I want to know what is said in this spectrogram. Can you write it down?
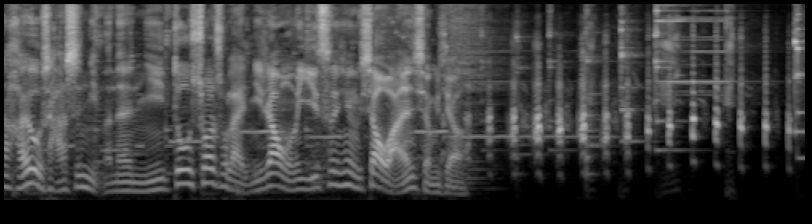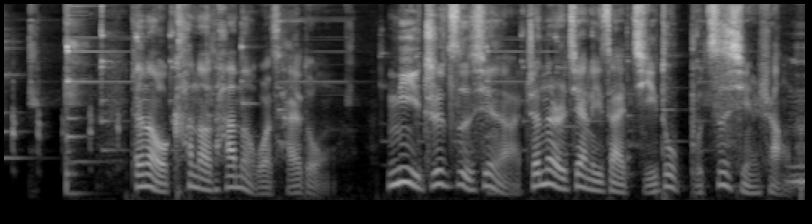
那还有啥是你们的？你都说出来，你让我们一次性笑完行不行？真的，我看到他们，我才懂，蜜汁自信啊，真的是建立在极度不自信上的。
